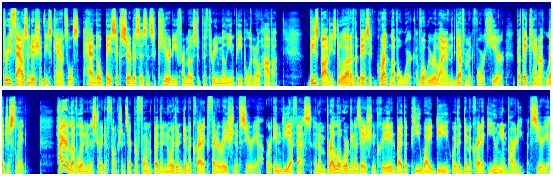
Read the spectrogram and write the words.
3,000 ish of these councils handle basic services and security for most of the 3 million people in Rojava. These bodies do a lot of the basic grunt level work of what we rely on the government for here, but they cannot legislate. Higher level administrative functions are performed by the Northern Democratic Federation of Syria, or NDFS, an umbrella organization created by the PYD, or the Democratic Union Party of Syria.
